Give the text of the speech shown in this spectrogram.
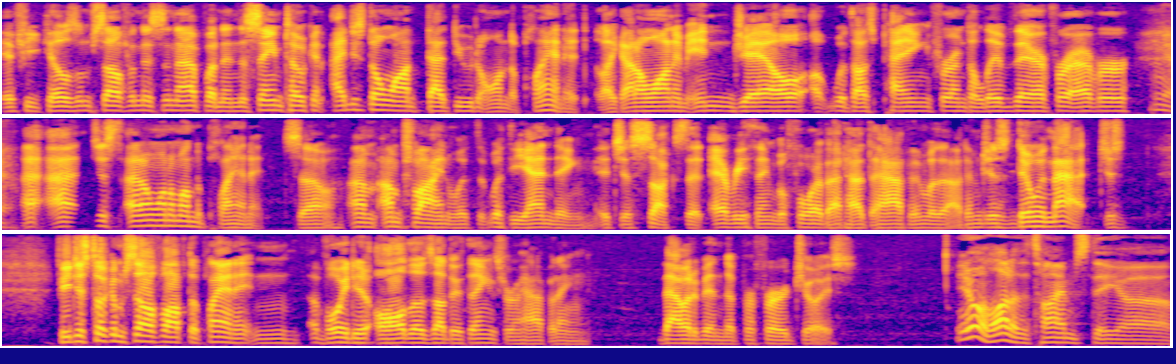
if he kills himself and this and that, but in the same token, I just don't want that dude on the planet. Like, I don't want him in jail uh, with us paying for him to live there forever. Yeah. I, I just I don't want him on the planet. So I'm I'm fine with with the ending. It just sucks that everything before that had to happen without him just doing that. Just if he just took himself off the planet and avoided all those other things from happening, that would have been the preferred choice. You know, a lot of the times they, uh,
